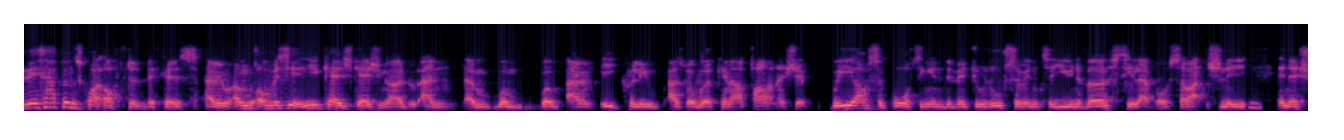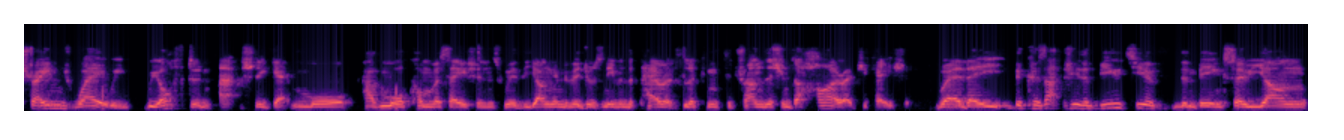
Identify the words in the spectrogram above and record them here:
this happens quite often because I mean, obviously, UK Education Guide and and, when, and equally as we're working our partnership, we are supporting individuals also into university level. So actually, mm. in a strange way, we we often actually get more have more conversations with young individuals and even the parents looking to transition to higher education, where they because actually the beauty of them being so young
